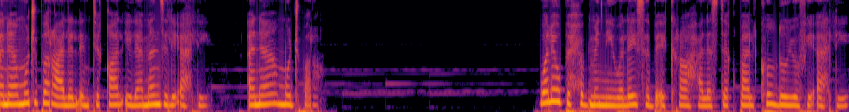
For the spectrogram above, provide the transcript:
أنا مجبرة على الانتقال إلى منزل أهلي. أنا مجبرة. ولو بحب مني وليس بإكراه على استقبال كل ضيوف أهلي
